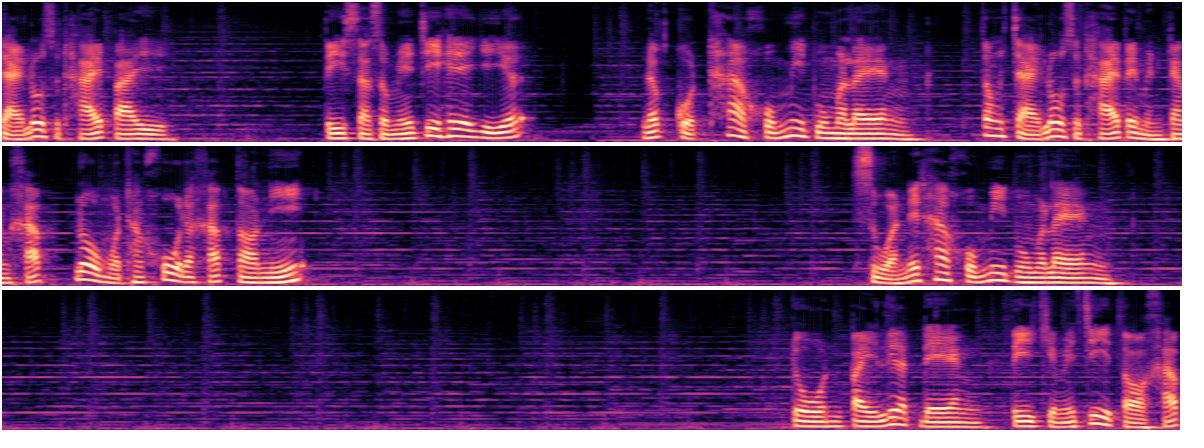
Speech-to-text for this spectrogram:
จ่ายโล่สุดท้ายไป ตีสะสมเวจี้ให้ได้เยอะๆแล้วกดท่าคมมีดบูมแมลง ต้องจ่ายโล่สุดท้ายไปเหมือนกันครับ โลหมดทั้งคู่แล้วครับตอนนี้ สวนได้ท่าคมมีดบูมแมลง โดนไปเลือดแดง ตีเขียวเมจี้ต่อครับ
